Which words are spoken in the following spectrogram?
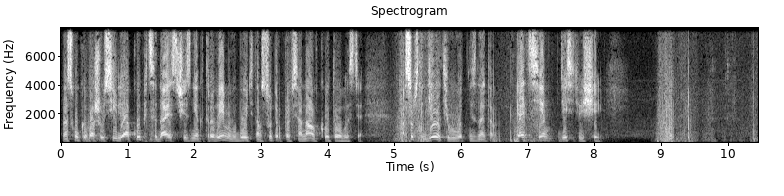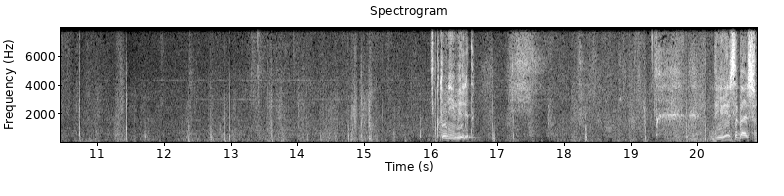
насколько ваши усилия окупятся, да, если через некоторое время вы будете там суперпрофессионалом в какой-то области. А, собственно, делайте вы, вот, не знаю, там, 5, 7, 10 вещей. Кто не верит? Двигаемся дальше.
